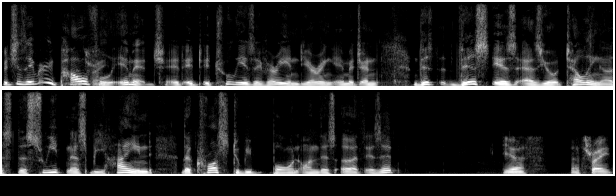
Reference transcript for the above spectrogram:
which is a very powerful right. image. It, it, it truly is a very endearing image. And this, this is, as you're telling us, the sweetness behind the cross to be born on this earth, is it? Yes, that's right.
